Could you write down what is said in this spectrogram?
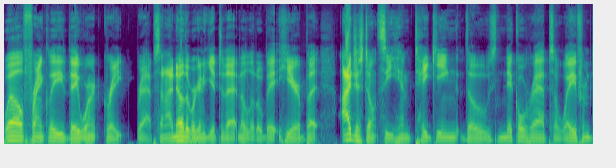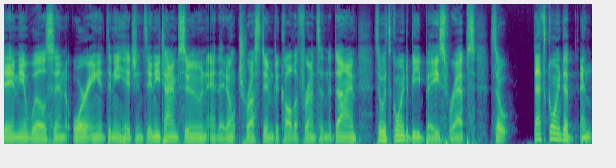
well, frankly, they weren't great reps. And I know that we're going to get to that in a little bit here, but I just don't see him taking those nickel reps away from Damien Wilson or Anthony Hitchens anytime soon. And they don't trust him to call the fronts and the dime. So it's going to be base reps. So that's going to, and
